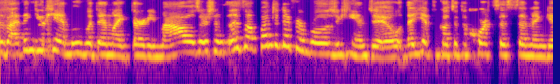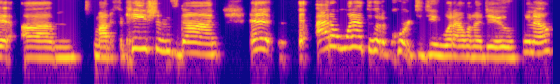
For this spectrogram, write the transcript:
because I think you can't move within like 30 miles or something. There's a bunch of different rules you can't do that you have to go through the court system and get um, modifications done. And I don't want to have to go to court to do what I want to do, you know?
